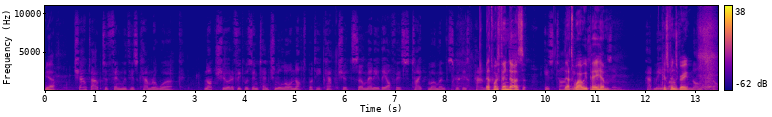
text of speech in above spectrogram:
Yeah. Shout out to Finn with his camera work. Not sure if it was intentional or not, but he captured so many The Office type moments with his pan. That's what Finn does. That's why we pay him. amazing. Had me 'Cause Finn's great. non-stop.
